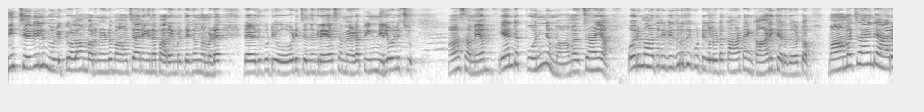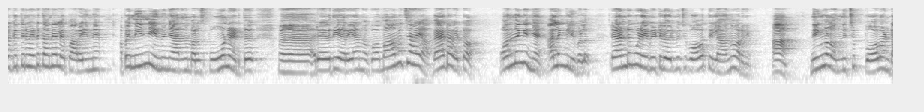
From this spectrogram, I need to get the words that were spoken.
നീ ചെവിയിൽ നുള്ളിക്കോളാൻ പറഞ്ഞുകൊണ്ട് മാമച്ചാൻ ഇങ്ങനെ പറയുമ്പോഴത്തേക്കും നമ്മുടെ രേവതിക്കുട്ടി ഓടിച്ചെന്ന് ഗ്രേസമ്മയുടെ പിന്നിൽ ഒളിച്ചു. ആ സമയം എന്റെ പൊന്നു മാമച്ചായ ഒരുമാതിരി വികൃതി കുട്ടികളുടെ കാട്ടം കാണിക്കരുത് കേട്ടോ. മാമച്ചായന്റെ ആരോഗ്യത്തിന് വേണ്ടി തന്നെയല്ലേ പറയുന്നത് അപ്പം നിന്നെ ഇന്ന് ഞാനൊന്ന് പറഞ്ഞു സ്പൂൺ എടുത്ത് രേവതി എറിയാൻ നോക്കുമ്പോൾ മാമച്ചായ വേണ്ട കേട്ടോ. ഒന്നെങ്കിൽ ഞാൻ അല്ലെങ്കിൽ ഇവൾ. രണ്ടും കൂടി ഈ വീട്ടിൽ ഒരുമിച്ച് പോകത്തില്ല എന്ന് പറഞ്ഞു. ആ നിങ്ങൾ ഒന്നിച്ച് പോവണ്ട.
